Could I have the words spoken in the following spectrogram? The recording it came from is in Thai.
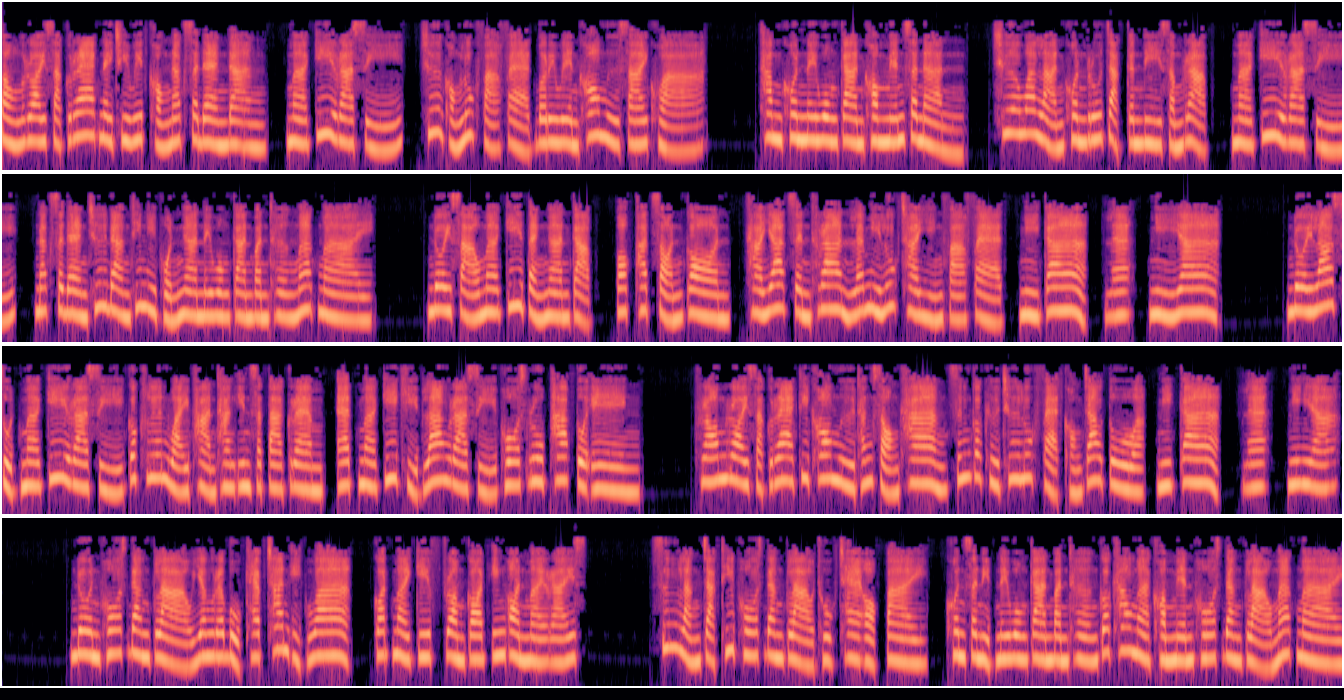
สองรอยสักแรกในชีวิตของนักแสดงดัง มากกี้ราศีชื่อของลูกฝาแฝดบริเวณข้อมือซ้ายขวาทำคนในวงการคอมเมนต์สนั่น เชื่อว่าหลานคนรู้จักกันดีสำหรับ มากกี้ราศีนักแสดงชื่อดังที่มีผลงานในวงการบันเทิงมากมาย โดยสาวมากี้แต่งงานกับ ป๊อกพัดสอนกร ทายาทเซนทรัลและมีลูกชายหญิงฝาแฝด มีก้า และมีย่า โดยล่าสุดมากกี้ราศีก็เคลื่อนไหวผ่านทางอินสตาแกรมแอดมากี้ขีดล่างราศีโพสต์รูปภาพตัวเอง พร้อมรอยสักแรกที่ข้อมือทั้งสองข้าง ซึ่งก็คือชื่อลูกแฝดของเจ้าตัว มิก้า และมิยะโดนโพสต์ดังกล่าวยังระบุแคปชั่นอีกว่า Got my gift from God ink on my rice ซึ่งหลังจากที่โพสต์ดังกล่าวถูกแชร์ออกไป คนสนิทในวงการบันเทิงก็เข้ามาคอมเมนต์โพสต์ดังกล่าวมากมาย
